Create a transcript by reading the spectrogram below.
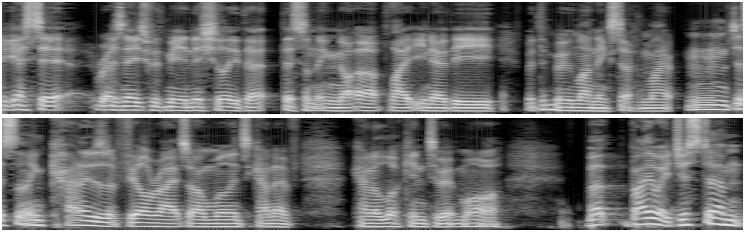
I guess it resonates with me initially that there's something not up, like you know the with the moon landing stuff. I'm like, mm, just something kind of doesn't feel right, so I'm willing to kind of kind of look into it more. But by the way, just um,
